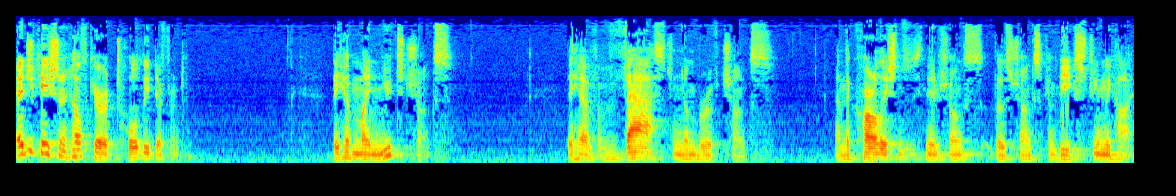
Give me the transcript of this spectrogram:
Education and healthcare are totally different. They have minute chunks. They have a vast number of chunks. And the correlations between the chunks, those chunks can be extremely high.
